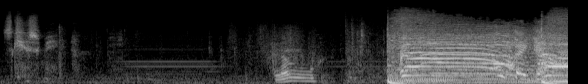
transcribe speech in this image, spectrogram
Excuse me. Hello? Oh, thank God!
